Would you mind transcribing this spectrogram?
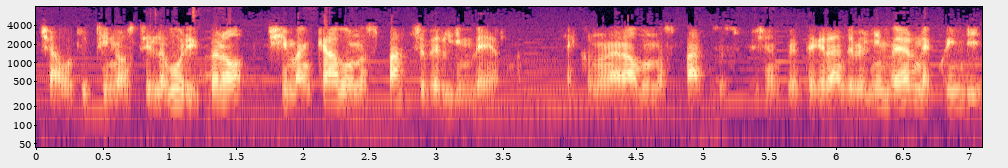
facciamo tutti i nostri lavori, però ci mancava uno spazio per l'inverno. Ecco, non avevamo uno spazio sufficientemente grande per l'inverno e quindi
